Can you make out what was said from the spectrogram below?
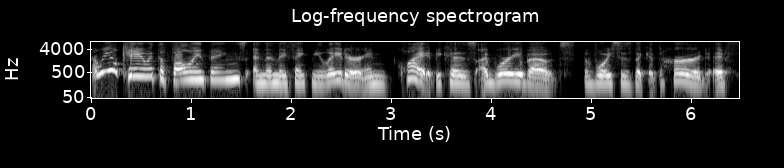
are we okay with the following things? And then they thank me later in quiet because I worry about the voices that get heard. If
